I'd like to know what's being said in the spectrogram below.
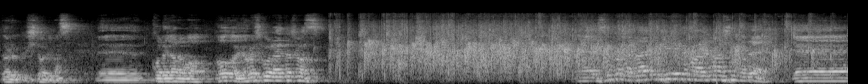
ー、努力しております、えー、これからもどうぞよろしくお願いいたします。えー、外がだいぶ冷えてまいりましたので、え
